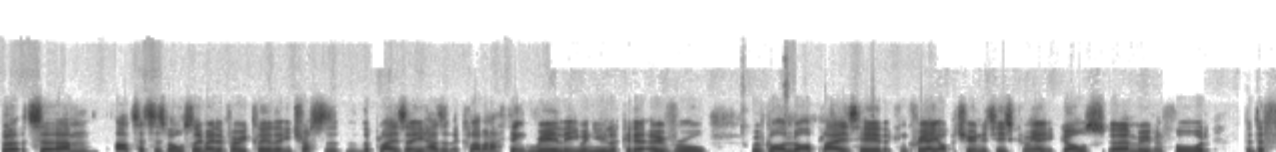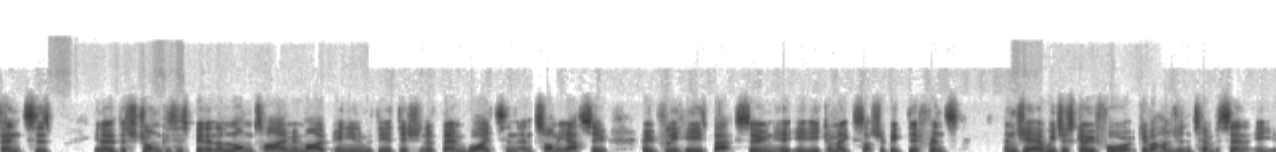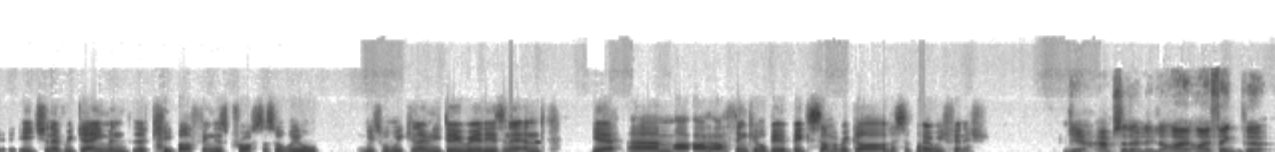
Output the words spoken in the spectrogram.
But um, Arteta's also made it very clear that he trusts the, players that he has at the club, and I think really when you look at it overall We've got a lot of players here that can create opportunities, create goals uh, moving forward. The defence is, you know, the strongest it's been in a long time, in my opinion, with the addition of Ben White and, and Tomiyasu. Hopefully, he's back soon. He, he can make such a big difference. And yeah, we just go for it, give 110% each and every game, and uh, keep our fingers crossed. That's what we all, is what we can only do, really, isn't it? And yeah, um, I, I think it will be a big summer regardless of where we finish. Yeah, absolutely. Like, I, I think that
